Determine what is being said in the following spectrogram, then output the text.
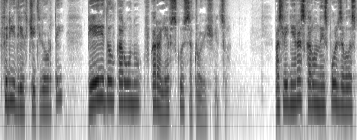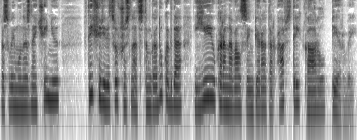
Фридрих IV передал корону в королевскую сокровищницу. Последний раз корона использовалась по своему назначению в 1916 году, когда ею короновался император Австрии Карл I.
